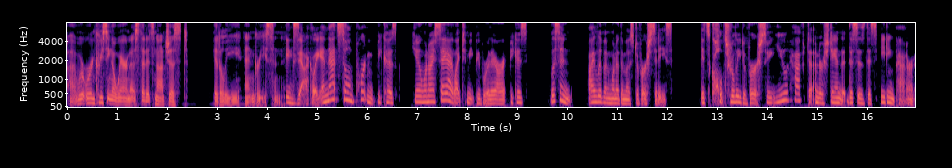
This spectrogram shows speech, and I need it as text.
uh, we're, we're increasing awareness that it's not just Italy and Greece and Exactly. And that's so important because, you know, when I say I like to meet people where they are, because listen, I live in one of the most diverse cities. It's culturally diverse. So you have to understand that this is this eating pattern.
